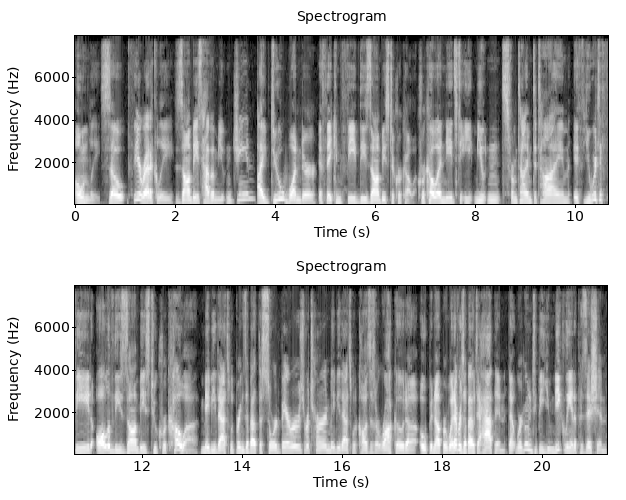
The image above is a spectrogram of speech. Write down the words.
only. So theoretically, zombies have a mutant gene. I do wonder if they can feed these zombies to Krakoa. Krakoa needs to eat mutants from time to time. If you were to feed all of these zombies to Krakoa, maybe that's what brings about the sword bearer's return. Maybe that's what causes Arakko to open up or whatever's about to happen. That we're going to be uniquely in a position.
